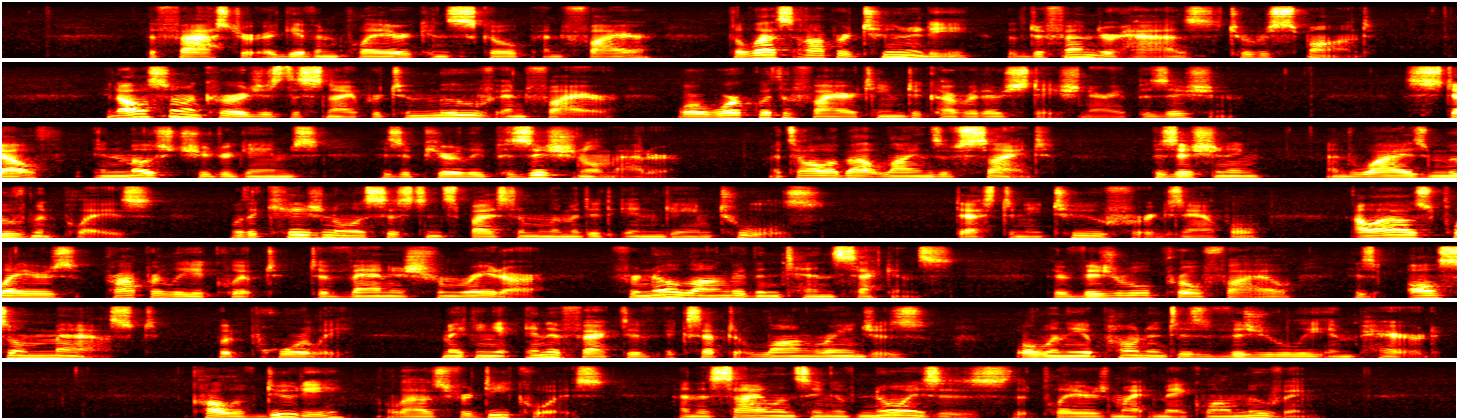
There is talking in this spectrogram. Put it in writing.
The faster a given player can scope and fire, the less opportunity the defender has to respond. It also encourages the sniper to move and fire, or work with a fire team to cover their stationary position. Stealth, in most shooter games, is a purely positional matter. It's all about lines of sight, positioning, and wise movement plays, with occasional assistance by some limited in-game tools. Destiny 2, for example, allows players properly equipped to vanish from radar for no longer than 10 seconds. Their visual profile is also masked but poorly, making it ineffective except at long ranges or when the opponent is visually impaired. Call of Duty allows for decoys and the silencing of noises that players might make while moving.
